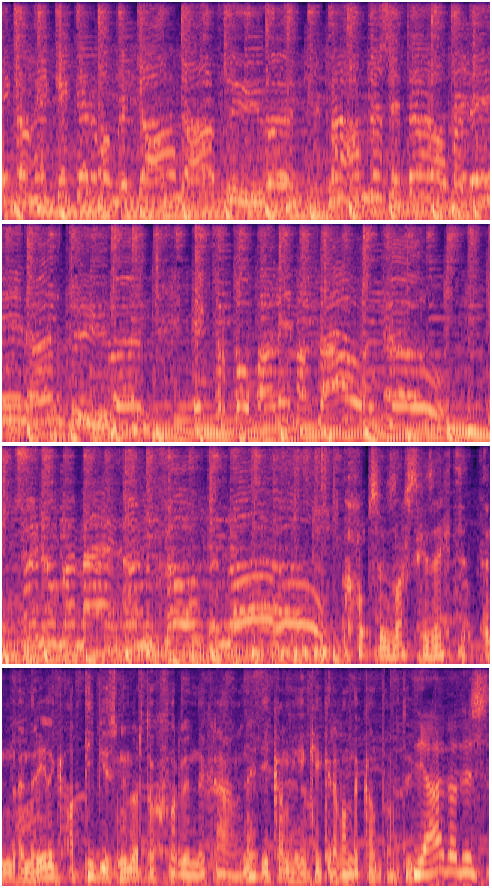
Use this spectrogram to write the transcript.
Ik kan geen kikker van de kant afduwen. Mijn handen zitten zijn zachtst gezegd een, een redelijk atypisch nummer toch voor Wim de Kramen. Hè? Die kan geen kikker van de kant af doen. Ja, dat is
